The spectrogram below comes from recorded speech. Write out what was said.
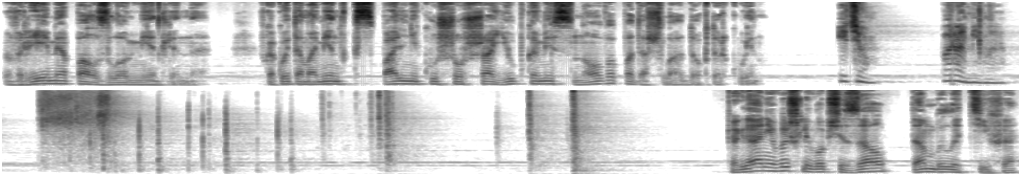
Время ползло медленно. В какой-то момент к спальнику, шурша юбками, снова подошла доктор Куин. «Идем. Пора, милая». Когда они вышли в общий зал, там было тихо,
